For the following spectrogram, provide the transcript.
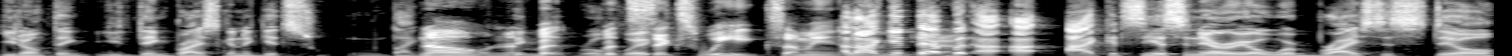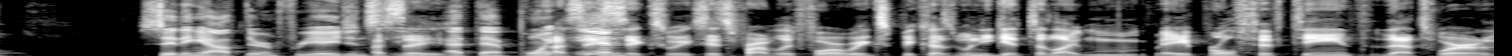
You don't think you think Brice going to get like No, no, but real but quick? six weeks. I mean, And I get that, yeah. but I, I I could see a scenario where Brice is still sitting out there in free agency I say at that point. I say And- six weeks. It's probably four weeks because when you get to like April fifteenth, that's where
